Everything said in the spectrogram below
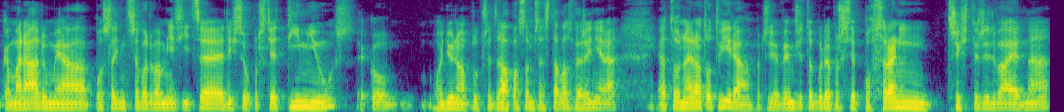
kamarádům, já poslední třeba dva měsíce, když jsou prostě team news, jako hodinu a půl před zápasem se stava zveřejněna, já to nerad otvírám, protože vím, že to bude prostě posraný 3-4-2-1,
